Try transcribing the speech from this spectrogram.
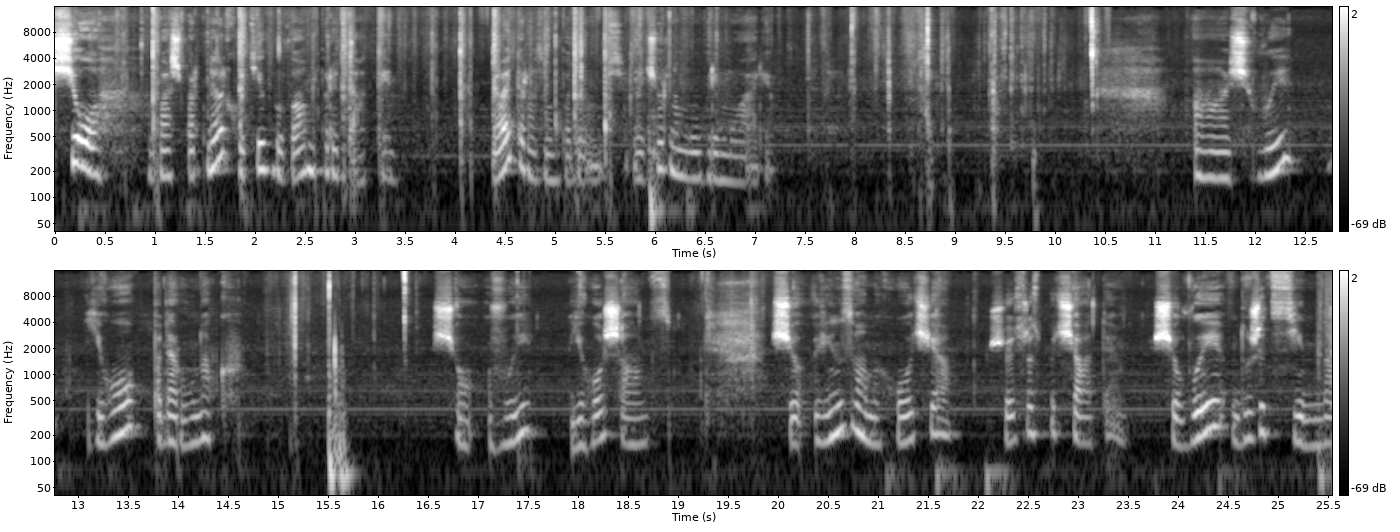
Що ваш партнер хотів би вам передати? Давайте разом подивимося на чорному грімуарі. А, що ви його подарунок, що ви його шанс, що він з вами хоче щось розпочати, що ви дуже цінна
